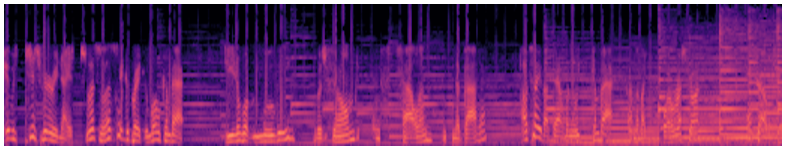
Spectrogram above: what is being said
it was just very nice. So listen, let's take a break and we'll come back. Do you know what movie was filmed in Fallon, Nevada? I'll tell you about that when we come back on the Mike Boyle Restaurant and Travel Show.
